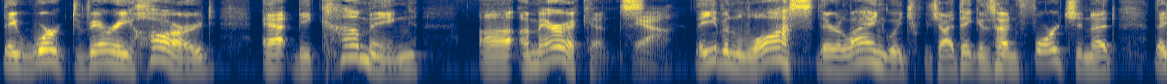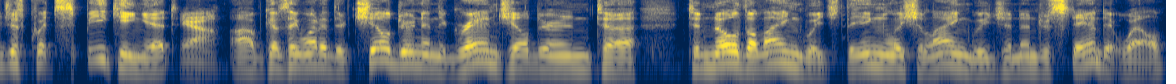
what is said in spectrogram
they worked very hard at becoming uh, Americans. Yeah. They even lost their language, which I think is unfortunate. They just quit speaking it Yeah. uh, because they wanted their children and their grandchildren to to know the language, the English language, and understand it well.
